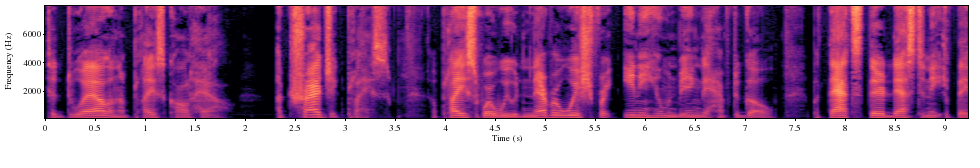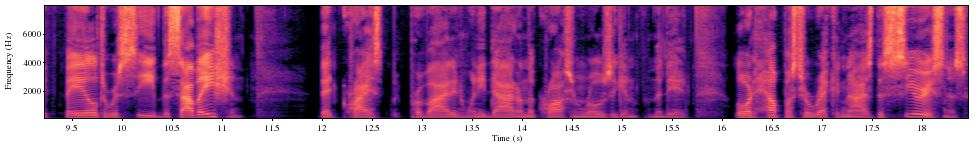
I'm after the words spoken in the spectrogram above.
to dwell in a place called hell, a tragic place, a place where we would never wish for any human being to have to go. But that's their destiny if they fail to receive the salvation that Christ provided when he died on the cross and rose again from the dead. Lord, help us to recognize the seriousness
